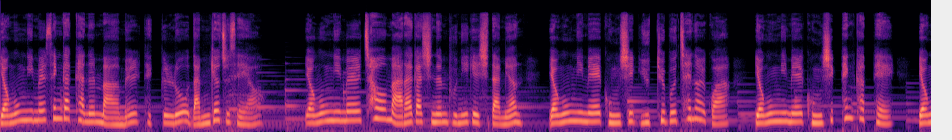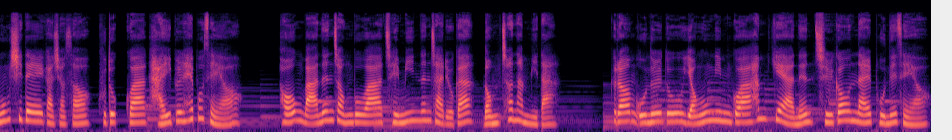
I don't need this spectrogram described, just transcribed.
영웅님을 생각하는 마음을 댓글로 남겨주세요. 영웅님을 처음 알아가시는 분이 계시다면 영웅님의 공식 유튜브 채널과 영웅님의 공식 팬카페 영웅시대에 가셔서 구독과 가입을 해보세요. 더욱 많은 정보와 재미있는 자료가 넘쳐납니다. 그럼 오늘도 영웅님과 함께하는 즐거운 날 보내세요.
